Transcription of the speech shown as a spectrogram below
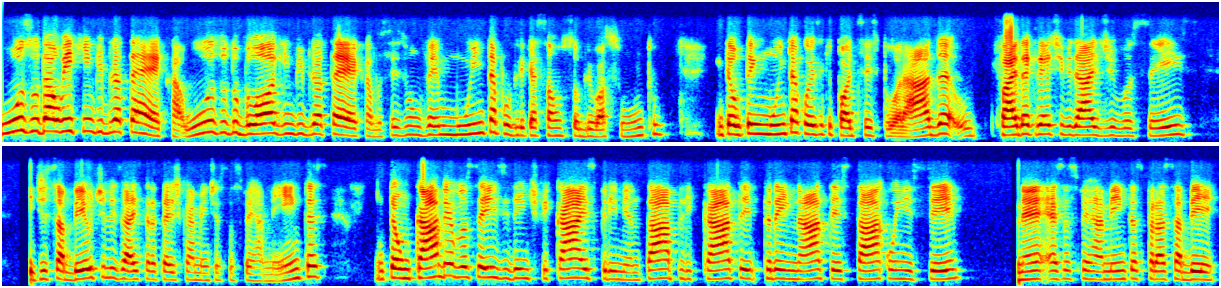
o uso da Wiki em biblioteca, o uso do blog em biblioteca, vocês vão ver muita publicação sobre o assunto. Então, tem muita coisa que pode ser explorada. Vai da criatividade de vocês e de saber utilizar estrategicamente essas ferramentas. Então, cabe a vocês identificar, experimentar, aplicar, treinar, testar, conhecer né, essas ferramentas para saber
